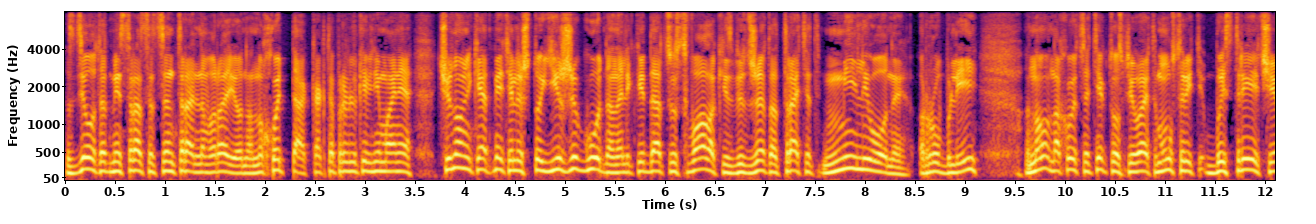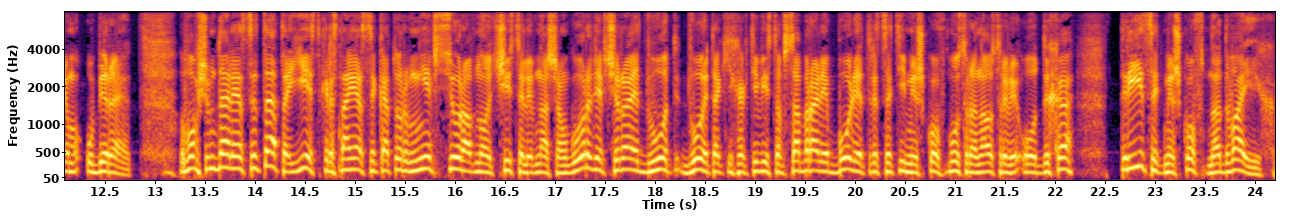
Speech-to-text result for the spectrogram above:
Сделает администрация Центрального района. Ну, хоть так, как-то привлекли внимание. Чиновники отметили, что ежегодно на ликвидацию свалок из бюджета тратят миллионы рублей, но находятся те, кто успевает мусорить быстрее, чем убирают. В общем, далее цитата. Есть красноярцы, которым не все равно чистили в нашем городе. Вчера двое, двое таких активистов собрали более 30 мешков мусора на острове отдыха. 30 мешков на двоих.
